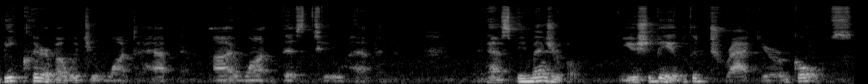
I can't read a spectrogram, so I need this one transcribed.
Be clear about what you want to happen. I want this to happen. It has to be measurable. You should be able to track your goals.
